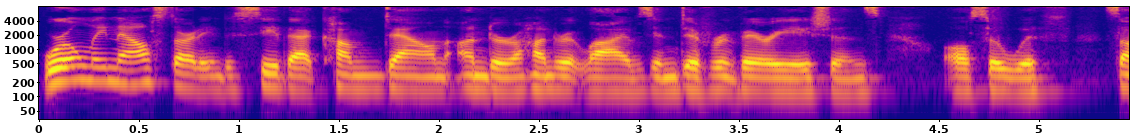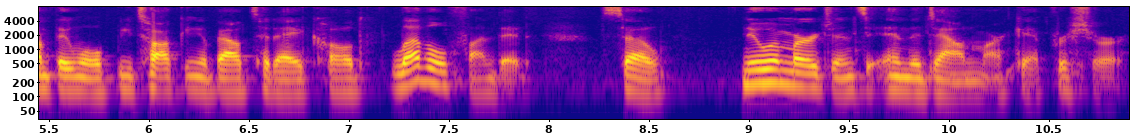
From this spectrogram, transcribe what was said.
we're only now starting to see that come down under 100 lives in different variations. Also with something we'll be talking about today called level funded. So new emergence in the down market for sure.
